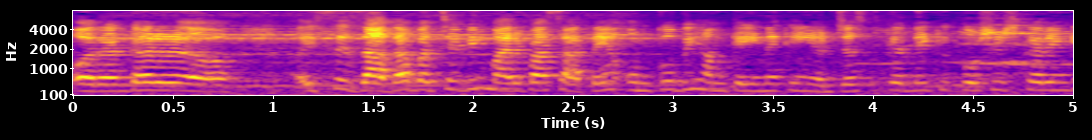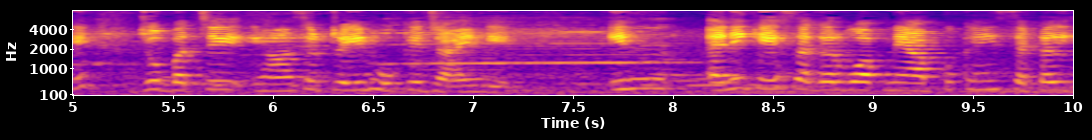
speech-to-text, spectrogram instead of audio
और अगर इससे ज़्यादा बच्चे भी हमारे पास आते हैं उनको भी हम कहीं ना कहीं एडजस्ट करने की कोशिश करेंगे जो बच्चे यहाँ से ट्रेन होके जाएँगे। इन एनी केस अगर वो अपने आप को कहीं सेटल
